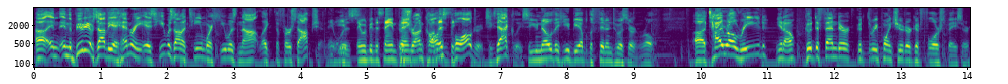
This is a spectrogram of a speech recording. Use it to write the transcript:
Uh, and, and the beauty of Xavier Henry is he was on a team where he was not like the first option. It was they would be the same thing Ron Collins and. Cole Aldrich. Exactly. So you know that he'd be able to fit into a certain role. Uh, Tyrel Reed, you know, good defender, good three point shooter, good floor spacer.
